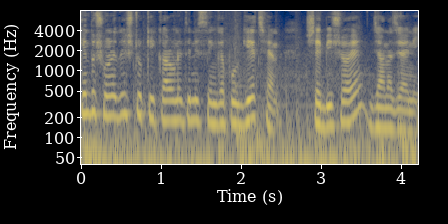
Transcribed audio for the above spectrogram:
কিন্তু সুনির্দিষ্ট কী কারণে তিনি সিঙ্গাপুর গিয়েছেন, সে বিষয়ে জানা যায়নি।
